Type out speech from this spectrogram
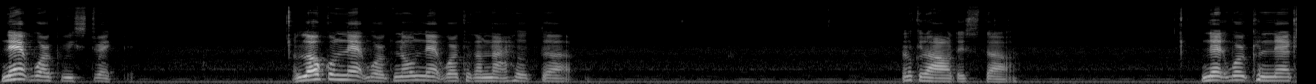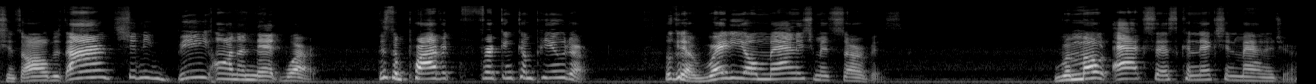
Network restricted. Local network. No network because I'm not hooked up. Look at all this stuff. Network connections, all this. I shouldn't even be on a network. This is a private freaking computer. Look at that. Radio management service. Remote access connection manager.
